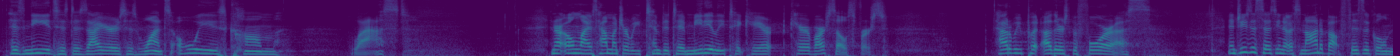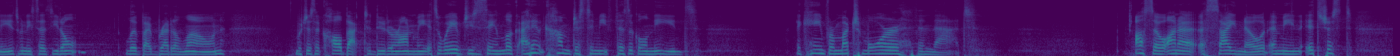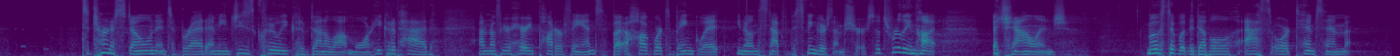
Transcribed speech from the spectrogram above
His needs, his desires, his wants always come last. In our own lives, how much are we tempted to immediately take care, care of ourselves first? How do we put others before us? And Jesus says, you know, it's not about physical needs when he says you don't live by bread alone, which is a callback to Deuteronomy. It's a way of Jesus saying, look, I didn't come just to meet physical needs, I came for much more than that. Also, on a, a side note, I mean, it's just to turn a stone into bread. I mean, Jesus clearly could have done a lot more. He could have had I don't know if you're Harry Potter fans, but a Hogwarts banquet, you know, in the snap of his fingers, I'm sure. So it's really not a challenge. Most of what the devil asks or tempts him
